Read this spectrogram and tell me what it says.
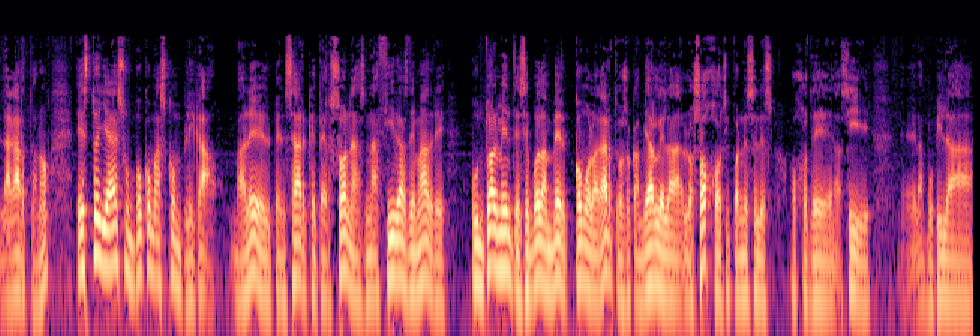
lagarto, ¿no? Esto ya es un poco más complicado, ¿vale? El pensar que personas nacidas de madre puntualmente se puedan ver como lagartos o cambiarle los ojos y ponérseles ojos de así, eh, la pupila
